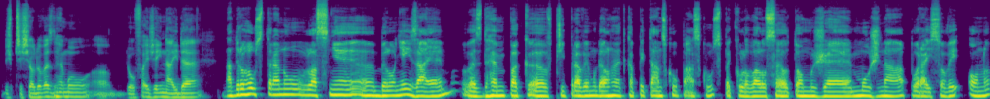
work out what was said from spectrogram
když přišel do West Hamu, uh, doufají, že ji najde. Na druhou stranu vlastně eh, bylo něj zájem. West Ham pak eh, v přípravě mu dal hned kapitánskou pásku. Spekulovalo se o tom, že možná po Rajsovi on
